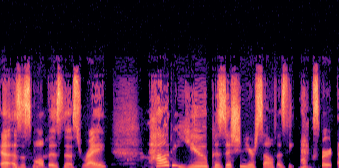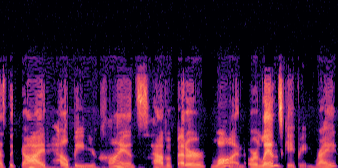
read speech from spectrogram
as a small business right how do you position yourself as the expert, as the guide, helping your clients have a better lawn or landscaping, right?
